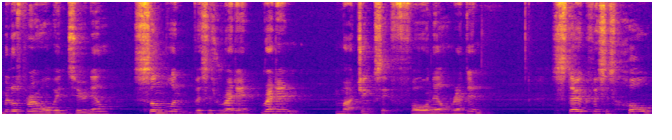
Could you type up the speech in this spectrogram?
Middlesbrough will win 2 0. Sunderland versus Reading. Reading might jinx it 4 0. Reading. Stoke versus Hull.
